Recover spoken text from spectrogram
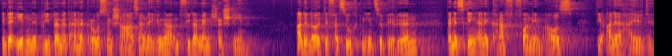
In der Ebene blieb er mit einer großen Schar seiner Jünger und vieler Menschen stehen. Alle Leute versuchten ihn zu berühren, denn es ging eine Kraft von ihm aus, die alle heilte.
